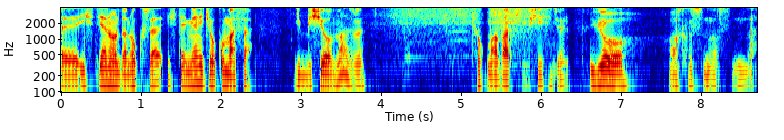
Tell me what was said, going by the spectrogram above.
e, isteyen oradan okusa istemeyen hiç okumasa gibi bir şey olmaz mı? Çok mu abartılı bir şey istiyorum? Yo, haklısın aslında.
